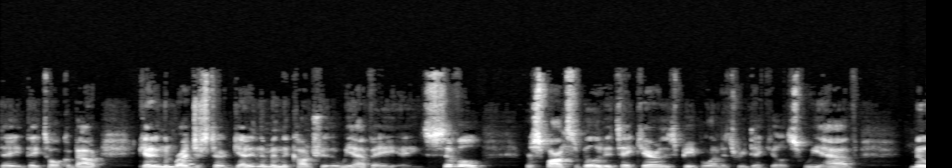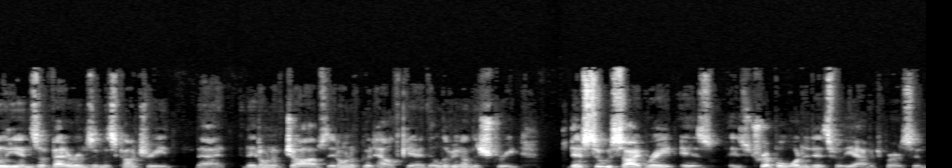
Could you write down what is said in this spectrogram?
they, they talk about getting them registered, getting them in the country, that we have a, a civil responsibility to take care of these people, and it's ridiculous. We have millions of veterans in this country that they don't have jobs, they don't have good health care, they're living on the street. Their suicide rate is is triple what it is for the average person.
